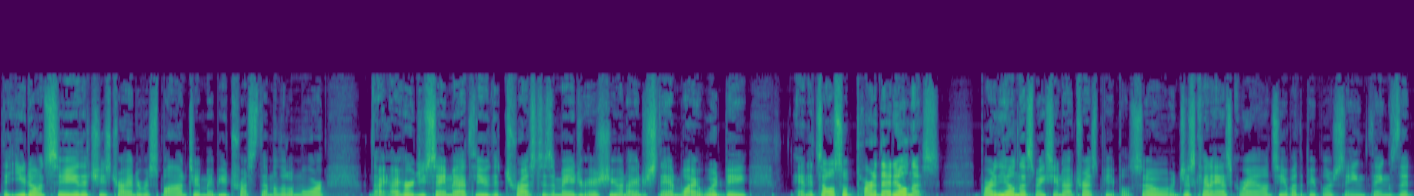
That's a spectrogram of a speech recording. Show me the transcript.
that you don't see that she's trying to respond to. Maybe you trust them a little more. I, I heard you say, Matthew, that trust is a major issue, and I understand why it would be. And it's also part of that illness. Part of the illness makes you not trust people. So just kind of ask around, see if other people are seeing things that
